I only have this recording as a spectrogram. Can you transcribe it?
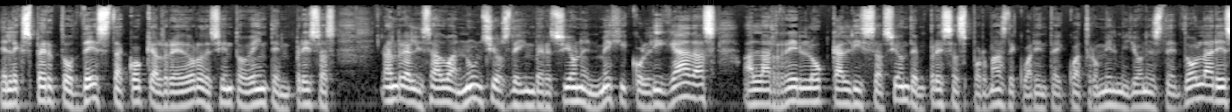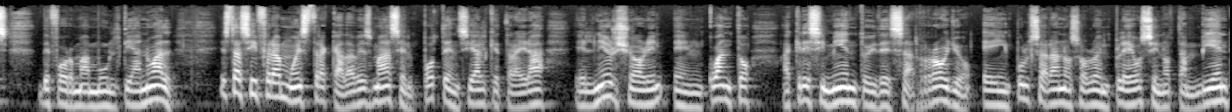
El experto destacó que alrededor de 120 empresas han realizado anuncios de inversión en México ligadas a la relocalización de empresas por más de 44 mil millones de dólares de forma multianual. Esta cifra muestra cada vez más el potencial que traerá el nearshoring en cuanto a crecimiento y desarrollo e impulsará no solo empleo, sino también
